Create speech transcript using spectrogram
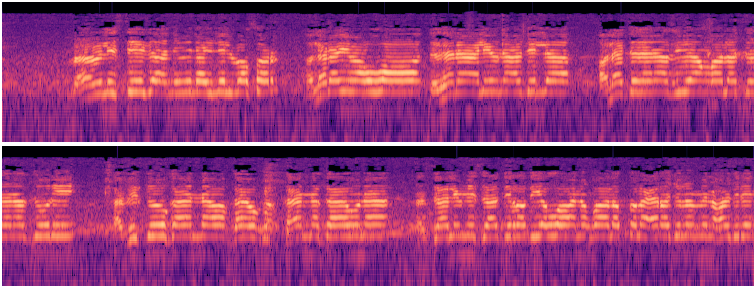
باب الاستئذان من أجل البصر. قال رحمه الله دثنا علي بن عبد الله. قال دثنا سفيان. قال دثنا الزهري. حفظته كان كأنك هنا. عن سالم بن سعد رضي الله عنه قال اطلع رجل من حجر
